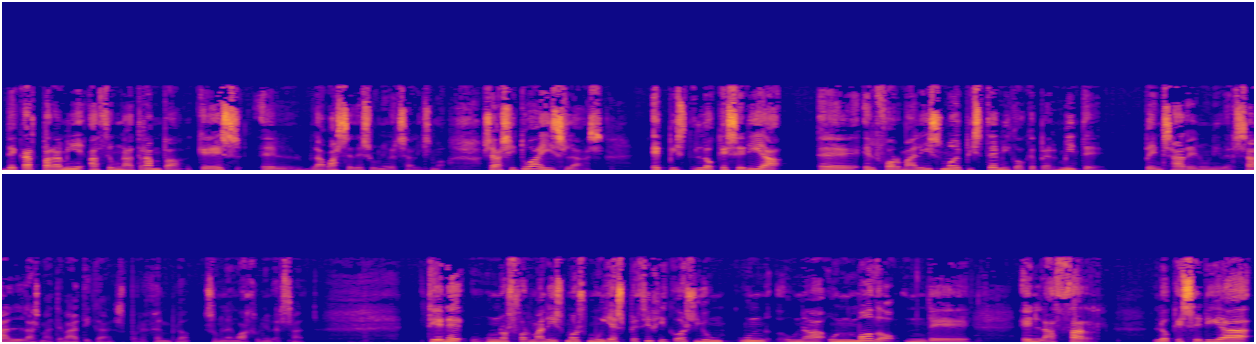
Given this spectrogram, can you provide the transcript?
Descartes para mí hace una trampa que es la base de su universalismo. O sea, si tú aíslas lo que sería eh, el formalismo epistémico que permite pensar en universal, las matemáticas, por ejemplo, es un lenguaje universal, tiene unos formalismos muy específicos y un modo de enlazar lo que sería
